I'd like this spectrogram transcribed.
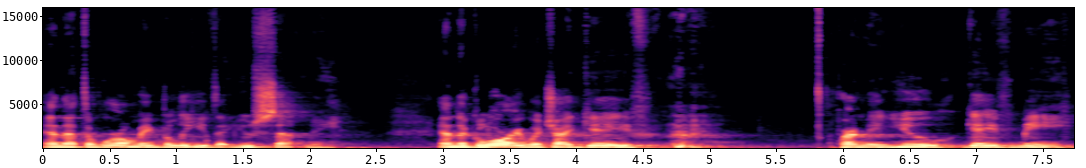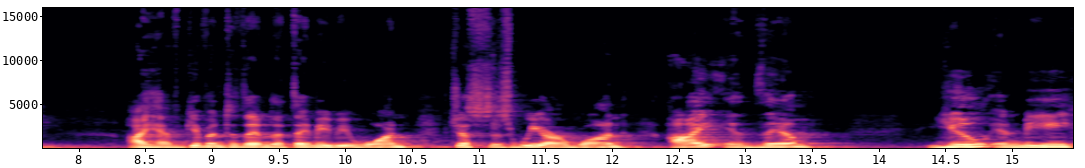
and that the world may believe that you sent me. And the glory which I gave, pardon me, you gave me, I have given to them that they may be one, just as we are one, I in them, you in me,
